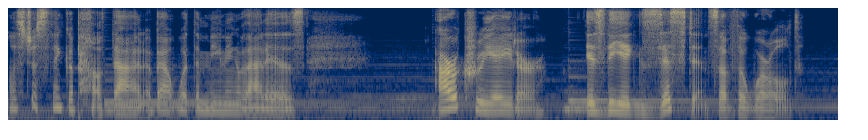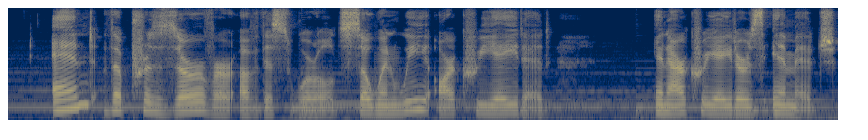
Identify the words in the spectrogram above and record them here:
Let's just think about that, about what the meaning of that is. Our Creator is the existence of the world and the preserver of this world. So when we are created in our Creator's image,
